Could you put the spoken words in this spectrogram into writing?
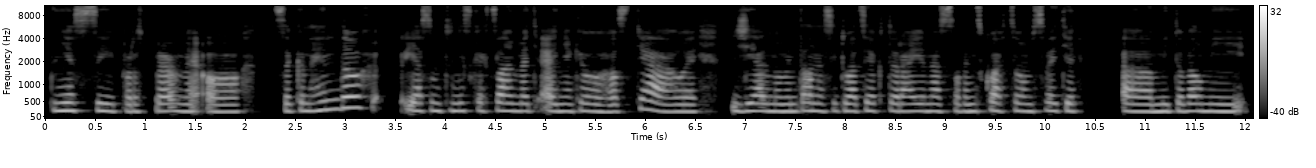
Dnes si porozprávame o second handoch. Ja som tu dneska chcela mať aj nejakého hostia, ale žiaľ momentálna situácia, ktorá je na Slovensku a v celom svete, uh, mi to veľmi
